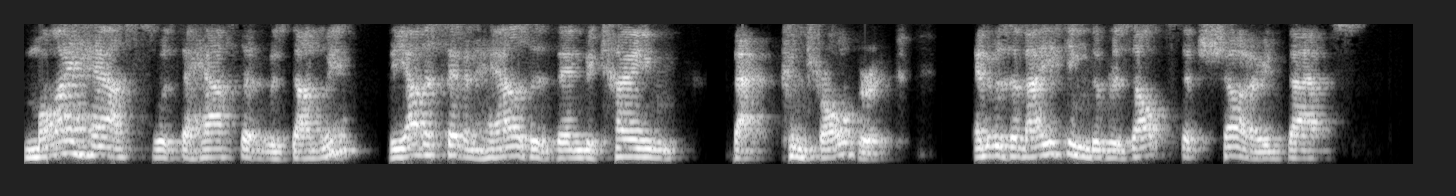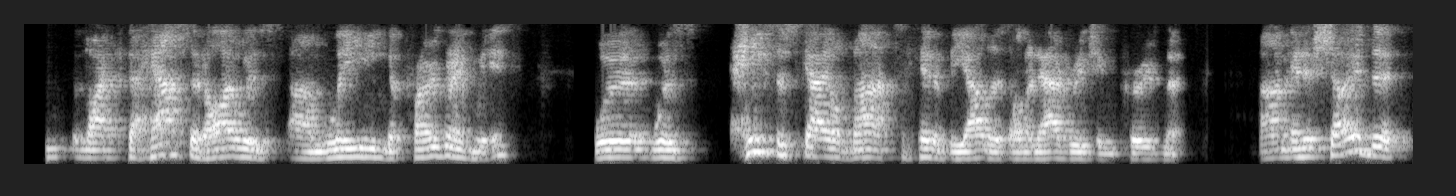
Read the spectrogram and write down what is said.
my house was the house that it was done with. The other seven houses then became that control group. And it was amazing the results that showed that like the house that I was um, leading the program with were was heaps of scaled marks ahead of the others on an average improvement, um, and it showed that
